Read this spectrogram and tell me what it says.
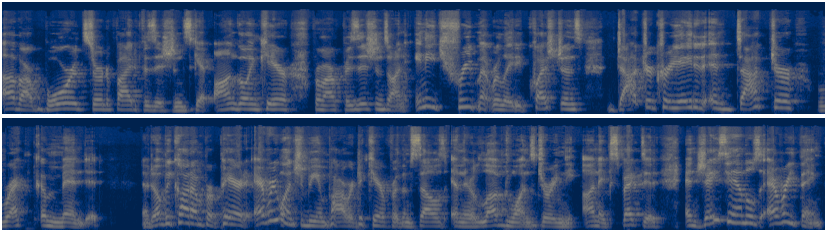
of our board certified physicians. Get ongoing care from our physicians on any treatment related questions, doctor created and doctor recommended. Now, don't be caught unprepared. Everyone should be empowered to care for themselves and their loved ones during the unexpected. And Jase handles everything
